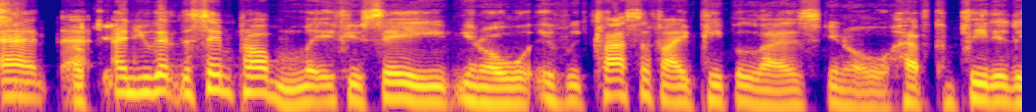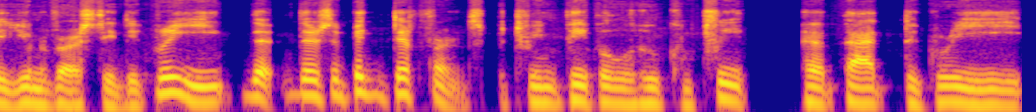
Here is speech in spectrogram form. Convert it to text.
and okay. and you get the same problem if you say you know if we classify people as you know have completed a university degree that there's a big difference between people who complete that degree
